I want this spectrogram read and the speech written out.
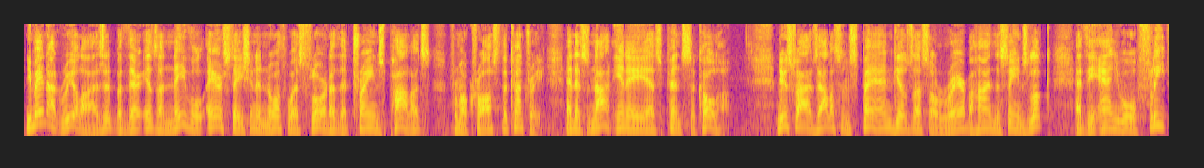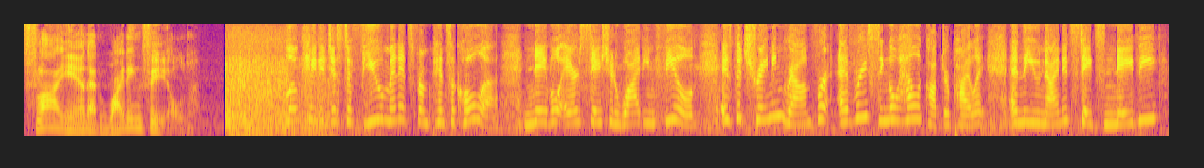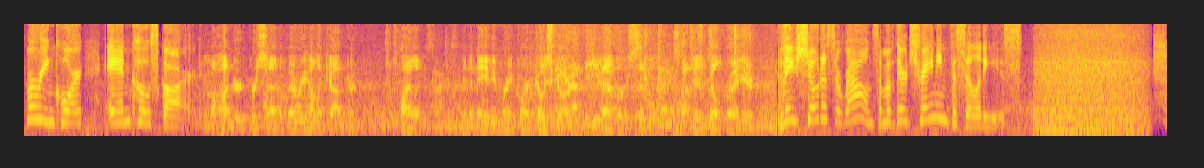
You may not realize it, but there is a naval air station in northwest Florida that trains pilots from across the country, and it's not NAS Pensacola. News 5's Allison Spann gives us a rare behind-the-scenes look at the annual Fleet Fly-In at Whiting Field. Located just a few minutes from Pensacola, Naval Air Station Whiting Field is the training ground for every single helicopter pilot in the United States Navy, Marine Corps, and Coast Guard. 100% of every helicopter pilot in the Navy, Marine Corps, and Coast Guard ever is built right here. They showed us around some of their training facilities.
